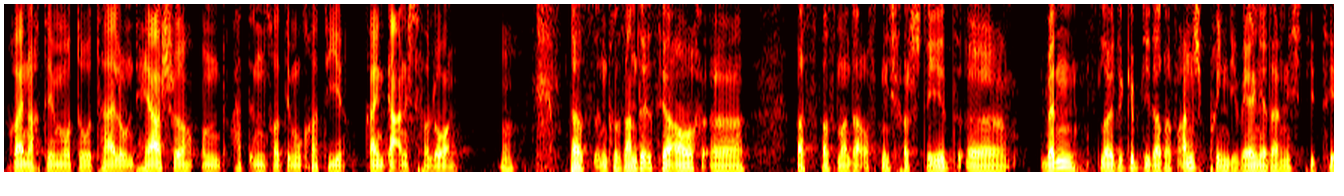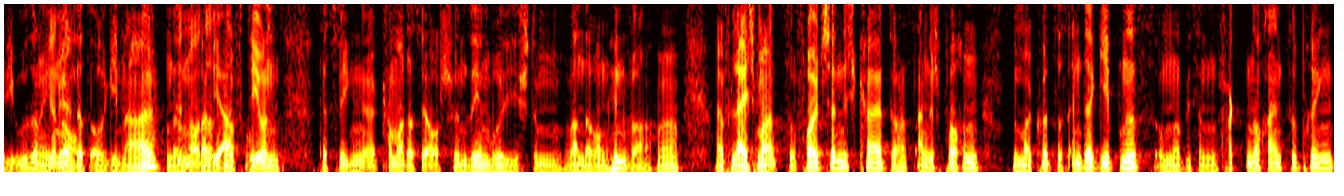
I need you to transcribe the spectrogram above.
frei nach dem Motto Teile und Herrsche und hat in unserer Demokratie rein gar nichts verloren. Das Interessante ist ja auch, was, was man da oft nicht versteht, äh, wenn es Leute gibt, die darauf anspringen, die wählen ja dann nicht die CDU, sondern die Genau. wählen das Original. Und das Genau ist dann das die ist AfD. Und deswegen äh, kann man das ja auch schön sehen, wo die Stimmenwanderung hin war. Ne? Äh, vielleicht mal zur Vollständigkeit, du hast angesprochen, nur mal kurz das Endergebnis, um ein bisschen Fakten noch reinzubringen.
